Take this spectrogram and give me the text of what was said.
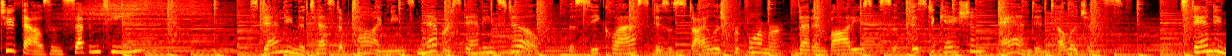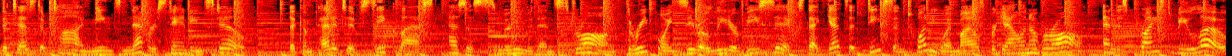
2017 Standing the test of time means never standing still. The C-Class is a stylish performer that embodies sophistication and intelligence. Standing the test of time means never standing still. The competitive C-Class has a smooth and strong 3.0-liter V6 that gets a decent 21 miles per gallon overall and is priced below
